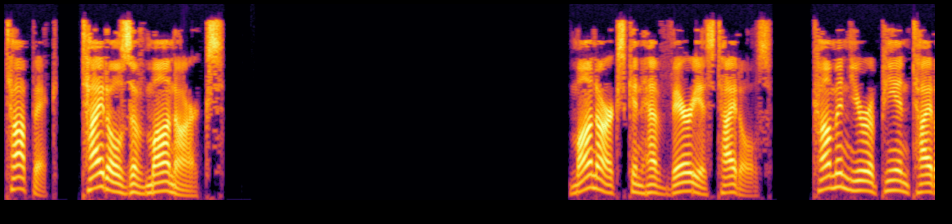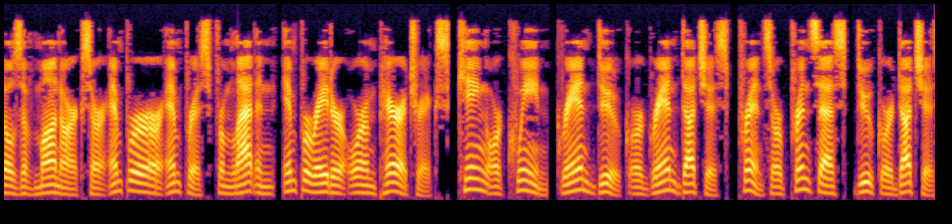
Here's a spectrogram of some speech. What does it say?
Topic: Titles of monarchs. Monarchs can have various titles. Common European titles of monarchs are emperor or empress from Latin, imperator or imperatrix, king or queen, grand duke or grand duchess, prince or princess, duke or duchess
